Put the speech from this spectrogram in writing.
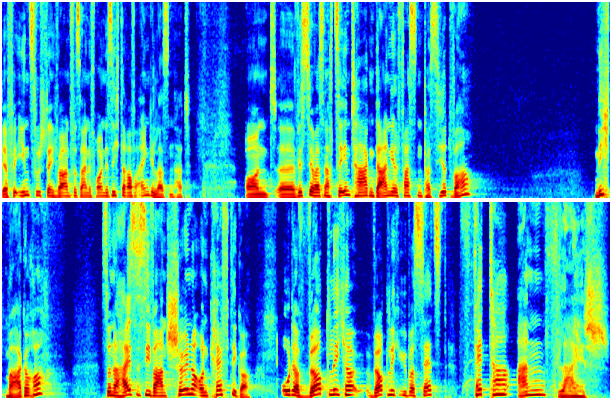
der für ihn zuständig war und für seine Freunde, sich darauf eingelassen hat. Und äh, wisst ihr, was nach zehn Tagen Daniel-Fasten passiert war? Nicht magerer, sondern heißt es, sie waren schöner und kräftiger. Oder wörtlicher, wörtlich übersetzt, fetter an Fleisch.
